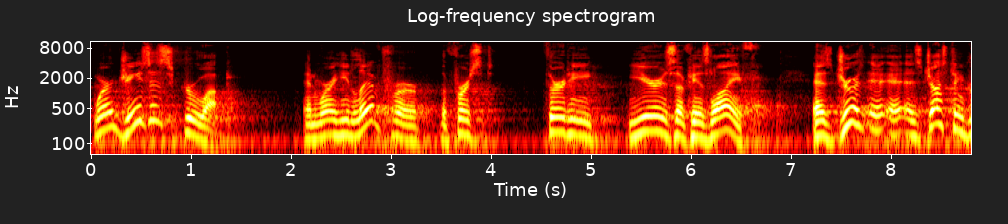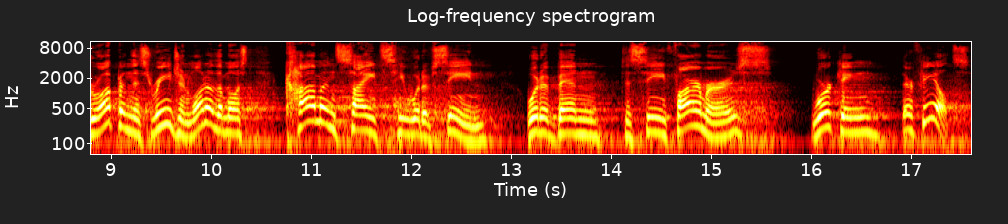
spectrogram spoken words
where Jesus grew up and where he lived for the first 30 years of his life. As, as Justin grew up in this region, one of the most common sights he would have seen would have been to see farmers working their fields.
